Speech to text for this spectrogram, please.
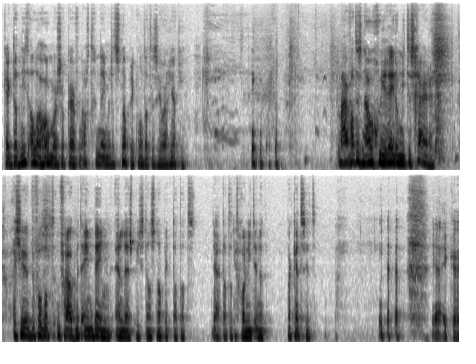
Kijk, dat niet alle homo's elkaar van achteren nemen, dat snap ik, want dat is heel erg jakkie. maar wat is nou een goede reden om niet te scharen? Als je bijvoorbeeld een vrouw met één been en lesbisch, dan snap ik dat dat, ja, dat, dat gewoon niet in het pakket zit. Ja, ik eh,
